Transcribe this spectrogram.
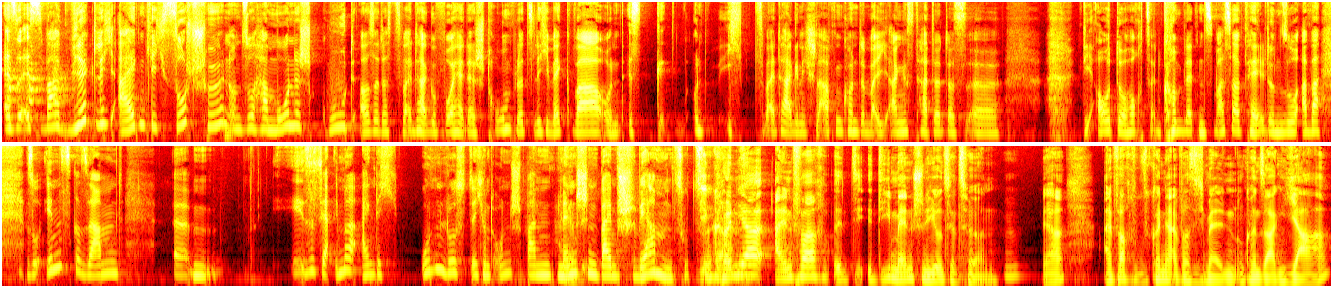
also es war wirklich eigentlich so schön und so harmonisch gut, außer dass zwei Tage vorher der Strom plötzlich weg war und, es, und ich zwei Tage nicht schlafen konnte, weil ich Angst hatte, dass äh, die Outdoor-Hochzeit komplett ins Wasser fällt und so. Aber so insgesamt ähm, ist es ja immer eigentlich unlustig und unspannend, Menschen beim Schwärmen wir zuzuhören. können ja einfach, die, die Menschen, die uns jetzt hören, Hm. ja, einfach, wir können ja einfach sich melden und können sagen, ja,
